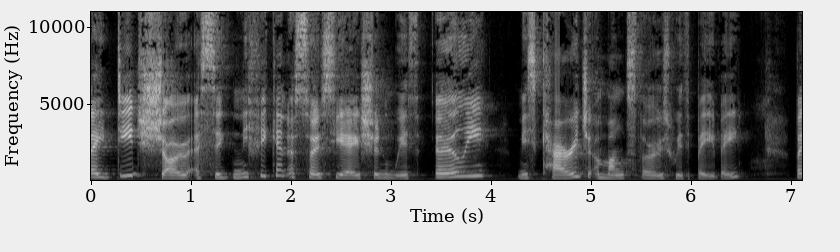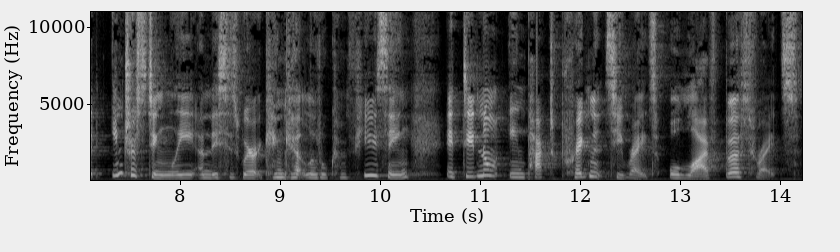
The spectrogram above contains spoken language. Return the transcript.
they did show a significant association with early miscarriage amongst those with BV. But interestingly, and this is where it can get a little confusing, it did not impact pregnancy rates or live birth rates.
